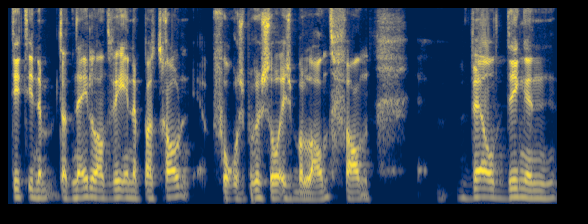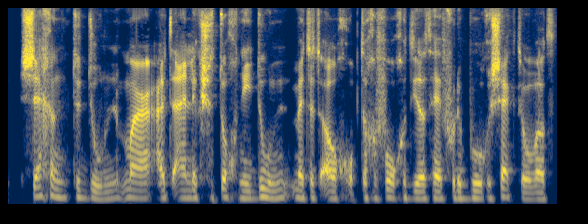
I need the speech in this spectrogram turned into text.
dit in dat Nederland weer in een patroon volgens Brussel is beland van wel dingen zeggen te doen, maar uiteindelijk ze toch niet doen met het oog op de gevolgen die dat heeft voor de boerensector. Wat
